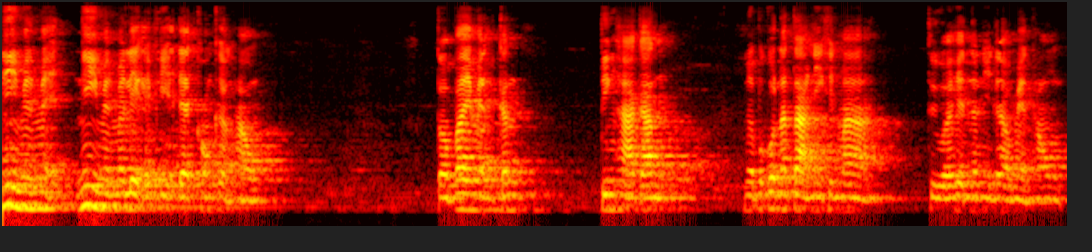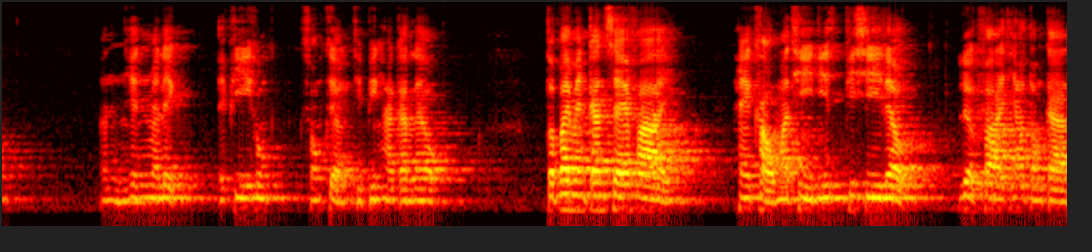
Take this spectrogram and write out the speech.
นี่ม่นนี่ม่นหมายเลข ip address ของเครื่องเฮาต่อไปแม่นกันปิงหากัน เมื่อปรากฏหน้าต่างนี้ขึ้นมา ถือว่าเห็นอันนี้แล้วแม่นเฮา อันเห็นหมายเลข IP ของสองเครื่องที่ปิงหากันแล้ว ต่อไปแม่นการแชร์ไฟล์ให้เข้ามาที่ดิส PC แล้วเลือกไฟล์ที่เราต้องการ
